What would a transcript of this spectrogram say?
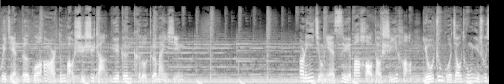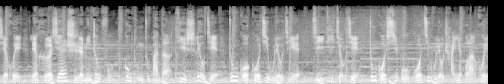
会见德国奥尔登堡市市长约根克罗格曼一行。二零一九年四月八号到十一号，由中国交通运输协会联合西安市人民政府共同主办的第十六届中国国际物流节暨第九届中国西部国际物流产业博览会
